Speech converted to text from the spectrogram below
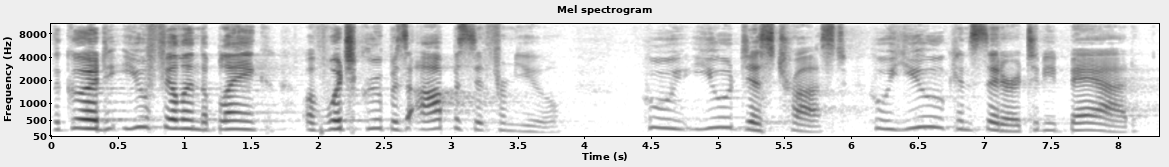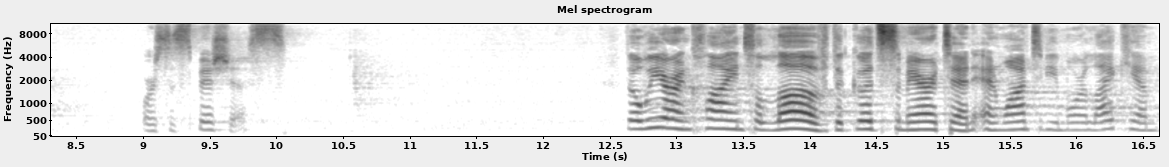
the good, you fill in the blank of which group is opposite from you, who you distrust, who you consider to be bad or suspicious. Though we are inclined to love the Good Samaritan and want to be more like him,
